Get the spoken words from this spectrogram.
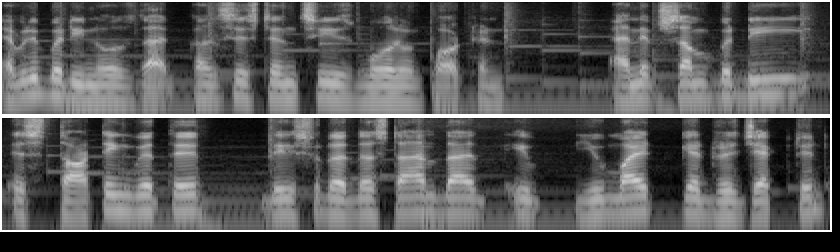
everybody knows that consistency is more important. And if somebody is starting with it, they should understand that if you might get rejected,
